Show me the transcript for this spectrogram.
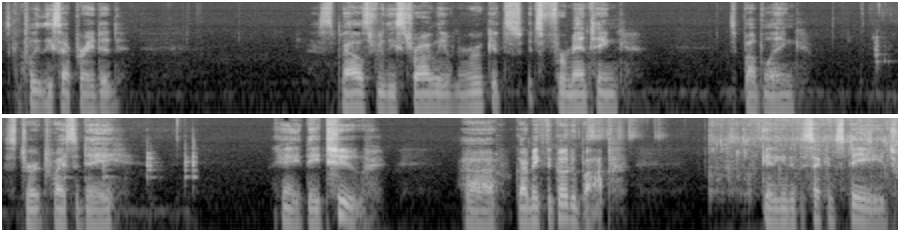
It's completely separated. It smells really strongly of Nuruk. It's, it's fermenting. It's bubbling. Stir it twice a day. Okay, day two. Uh, gotta make the godubap. Getting into the second stage,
